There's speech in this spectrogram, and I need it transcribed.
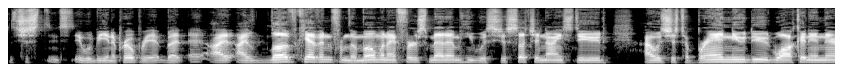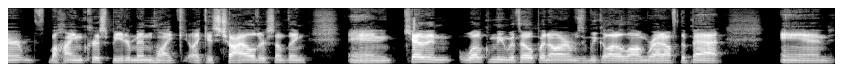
it's just it's, it would be inappropriate. But uh, I I love Kevin from the moment I first met him. He was just such a nice dude. I was just a brand new dude walking in there behind Chris Biederman like like his child or something. And Kevin welcomed me with open arms, and we got along right off the bat. And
